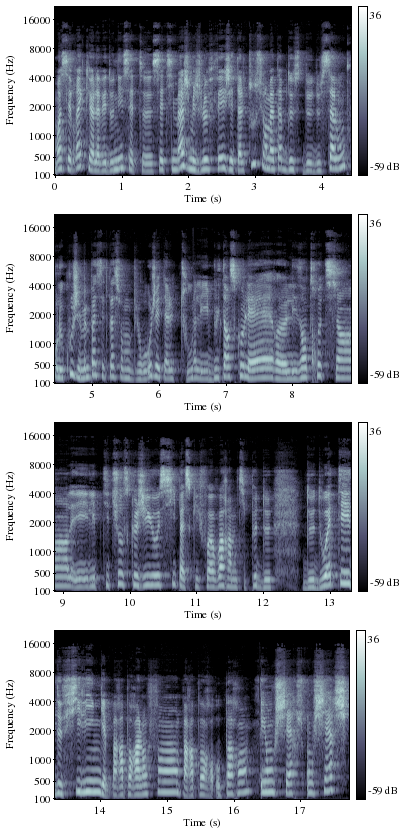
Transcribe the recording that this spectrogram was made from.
Moi, c'est vrai qu'elle avait donné cette, cette image, mais je le fais. J'étale tout sur ma table de, salon. Pour le coup, j'ai même pas cette place sur mon bureau. J'étale tout. Les bulletins scolaires, euh, les entretiens, les, les petites choses que j'ai eues aussi, parce qu'il faut avoir un petit peu de, de doigté, de feeling par rapport à l'enfant, par rapport aux parents. Et on cherche, on cherche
